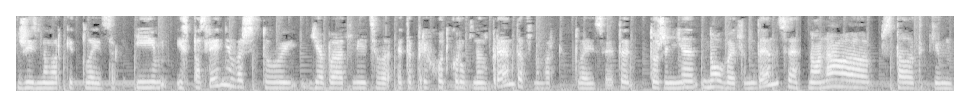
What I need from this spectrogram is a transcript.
жизнь на маркетплейсах. И из последнего, что я бы отметила, это приход крупных брендов на маркетплейсы. Это тоже не новая тенденция, но она стала таким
